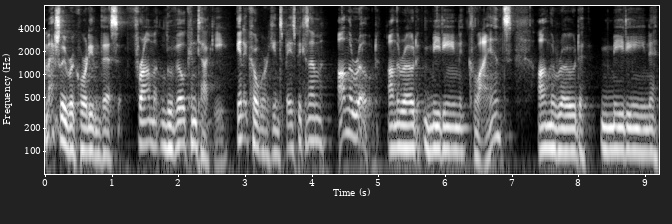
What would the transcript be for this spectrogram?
I'm actually recording this from Louisville, Kentucky, in a co working space because I'm on the road, on the road meeting clients, on the road meeting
